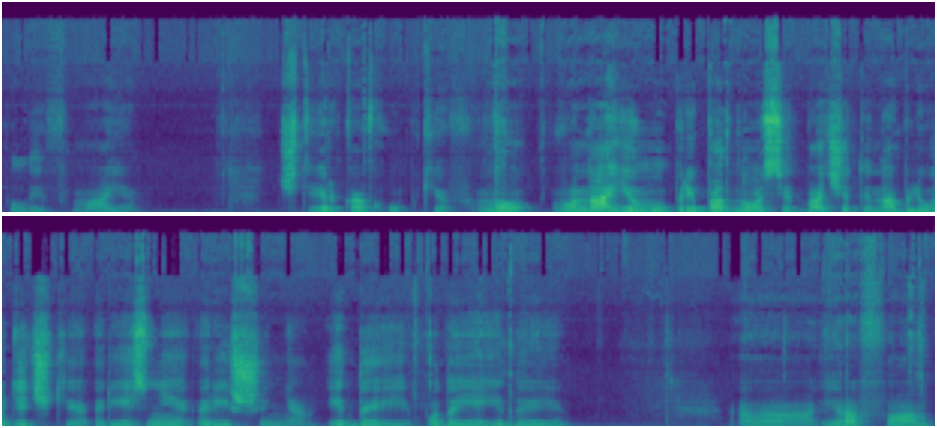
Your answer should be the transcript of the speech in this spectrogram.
вплив має? Четвірка кубків. Ну, вона йому преподносить, бачите, на блюдечки різні рішення, ідеї, подає ідеї. А, Ірафант.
